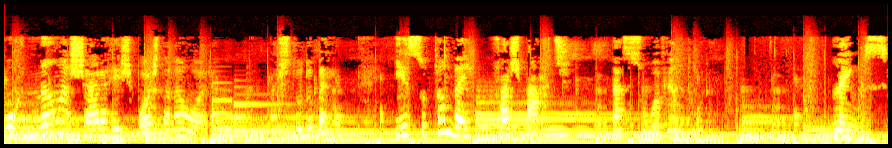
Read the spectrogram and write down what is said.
por não achar a resposta na hora. Mas tudo bem, isso também faz parte da sua aventura. Lembre-se,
